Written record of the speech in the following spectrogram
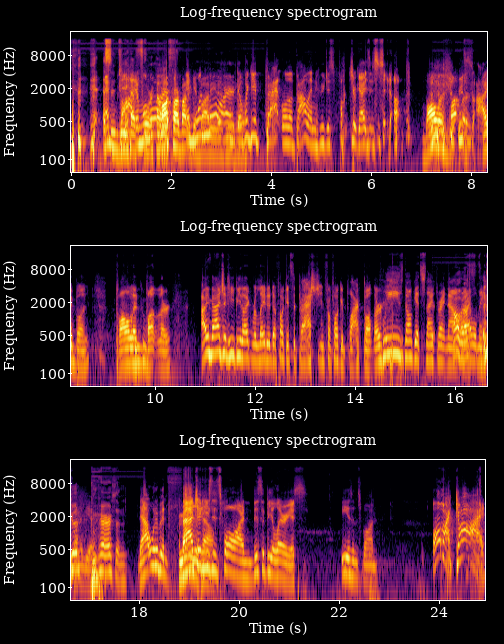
SMG bo- had and four one more. health. Mockstar about to and one bodied more! Don't forget Battle of Ballin, who just fucked your guys' shit up. Ball and Who's Butler. just eyeball. Ballin Butler. I imagine he'd be like related to fucking Sebastian from fucking Black Butler. Please don't get sniped right now, Oh, or I will make a fun of good you. comparison. That would have been funny Imagine as he's in spawn. This would be hilarious. He is in spawn. Oh my god!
